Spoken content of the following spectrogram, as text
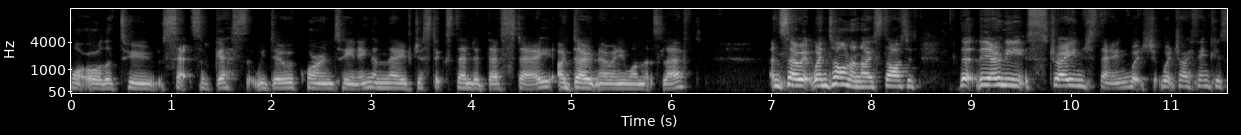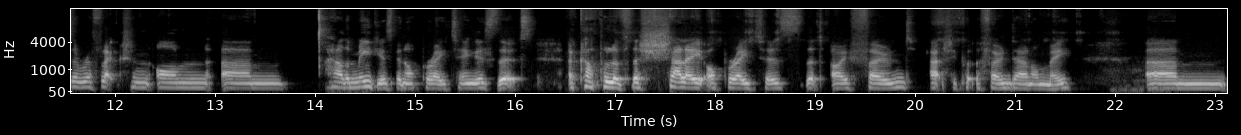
or the two sets of guests that we do, are quarantining, and they've just extended their stay. I don't know anyone that's left, and so it went on. And I started the the only strange thing, which which I think is a reflection on um, how the media has been operating is that a couple of the chalet operators that I phoned actually put the phone down on me. Um,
